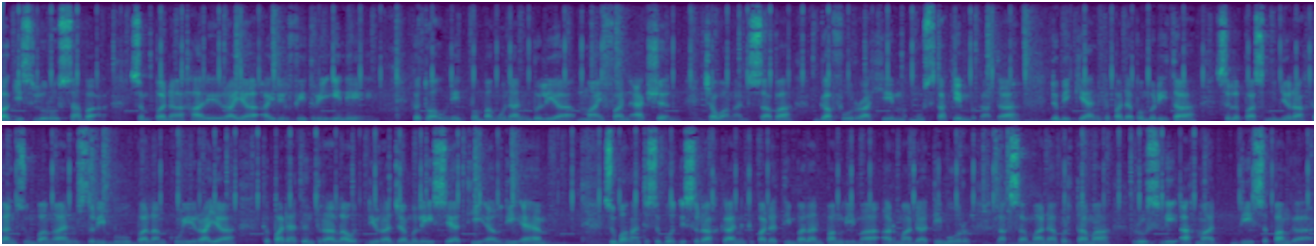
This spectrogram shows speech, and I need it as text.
bagi seluruh Sabah sempena Hari Raya Aidilfitri ini. Ketua Unit Pembangunan Belia My Fund Action Cawangan Sabah, Gafur Rahim Mustaqim berkata, demikian kepada pemberita selepas menyerahkan sumbangan 1,000 balang kuih raya kepada Tentera Laut Diraja Malaysia TLDM. Sumbangan tersebut diserahkan kepada Timbalan Panglima Armada Timur Laksamana Pertama Rusli Ahmad di Sepanggar.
